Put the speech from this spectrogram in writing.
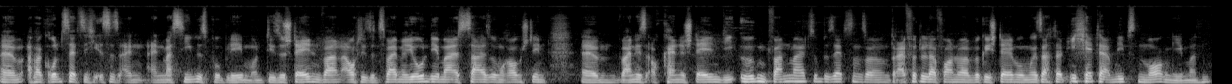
Ähm, aber grundsätzlich ist es ein, ein massives Problem. Und diese Stellen waren auch, diese zwei Millionen, die immer als Zahl so im Raum stehen, ähm, waren jetzt auch keine Stellen, die irgendwann mal zu besetzen, sondern drei Viertel davon waren wirklich Stellen, wo man gesagt hat, ich hätte am liebsten morgen jemanden.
